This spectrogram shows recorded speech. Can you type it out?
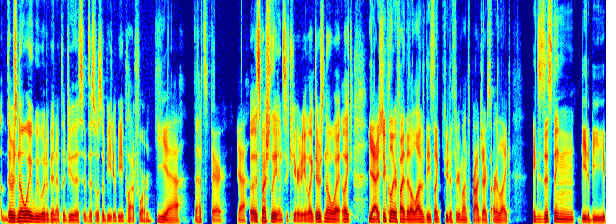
there's no way we would have been able to do this if this was a B two B platform, yeah that's fair yeah especially in security. Like, there's no way. Like, Yeah, I should clarify that a lot of these like two to three month projects are like existing B2B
